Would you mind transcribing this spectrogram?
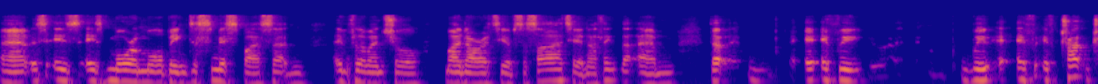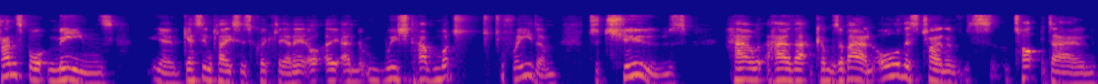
uh, is, is is more and more being dismissed by a certain influential minority of society and i think that um, that if we we if if tra- transport means you know getting places quickly and it and we should have much freedom to choose how how that comes about. And all this kind of top down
